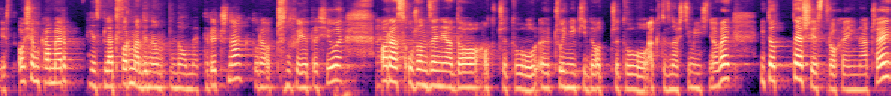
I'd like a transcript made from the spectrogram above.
Jest 8 kamer, jest platforma dynamometryczna, która odczytuje te siły oraz urządzenia do odczytu, e, czujniki do odczytu aktywności mięśniowej. I to też jest trochę inaczej,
